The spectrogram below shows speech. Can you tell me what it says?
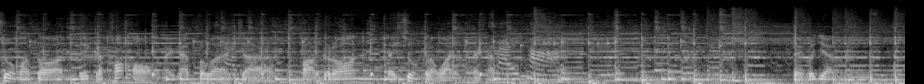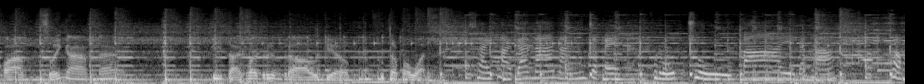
ช่วงบางตอนได้กระเทาะออกนะครับ เพราะว่าจากความร้อนในช่วงกลางวันนะครับ ใช่ค่ะ แต่ก็ยังความสวยงามนะ ที่ถ่ายทอดเรื่องราวเกี่ยวกับพุทธประวัติ ใช่ค่ะ ด้านหน้านั้นจะเป็นครุฑชูป้ายนะคะของ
